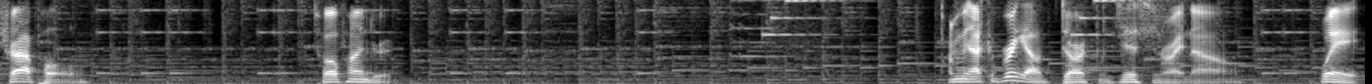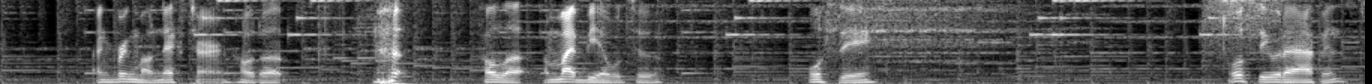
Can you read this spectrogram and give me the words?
Trap hole. 1200. I mean, I could bring out Dark Magician right now. Wait, I can bring him out next turn. Hold up. Hold up. I might be able to. We'll see. We'll see what happens.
